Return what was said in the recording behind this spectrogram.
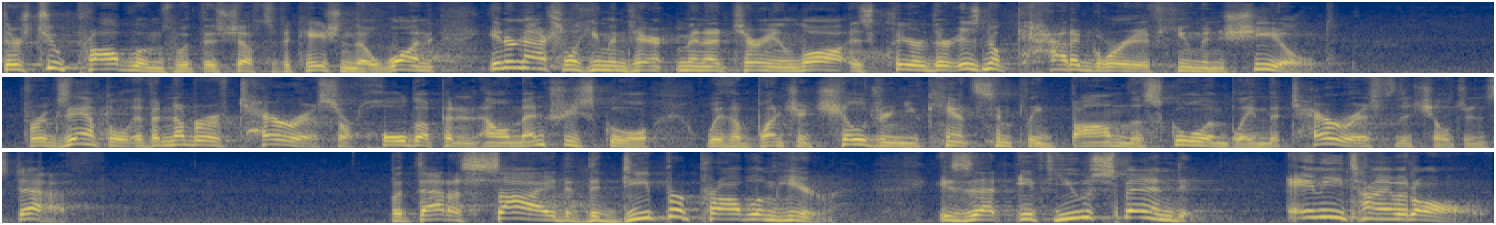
There's two problems with this justification, though. One, international humanitarian law is clear there is no category of human shield. For example, if a number of terrorists are holed up in an elementary school with a bunch of children, you can't simply bomb the school and blame the terrorists for the children's death. But that aside, the deeper problem here is that if you spend any time at all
